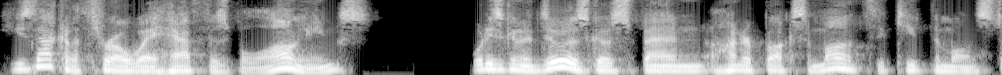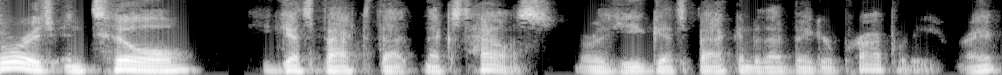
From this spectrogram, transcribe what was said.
he's not going to throw away half his belongings. What he's going to do is go spend 100 bucks a month to keep them on storage until he gets back to that next house or he gets back into that bigger property, right?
